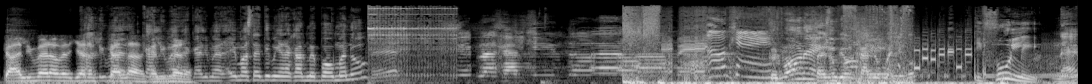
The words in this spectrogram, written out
Καλημέρα, παιδιά, να είστε καλά. καλημέρα, καλημέρα. Είμαστε έτοιμοι για να κάνουμε επόμενο; Good morning. Πες μου ποιο καλούμε λίγο. Τη Φούλη. Ναι,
